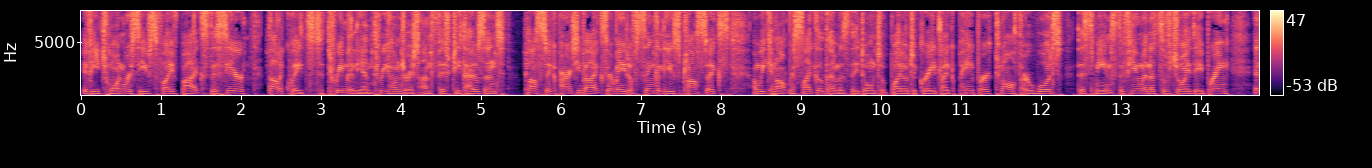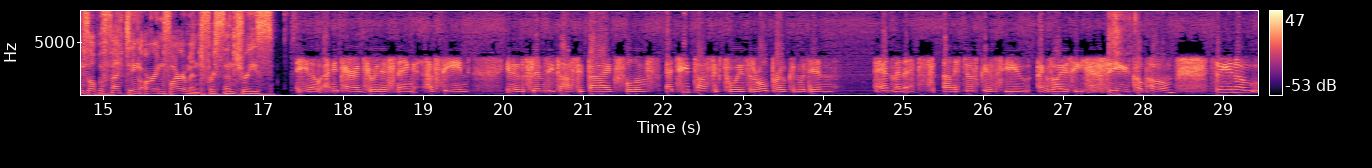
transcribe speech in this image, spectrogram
If each one receives five bags this year, that equates to 3,350,000. Plastic party bags are made of single use plastics and we cannot recycle them as they don't biodegrade like paper, cloth or wood. This means the few minutes of joy they bring ends up affecting our environment for centuries. You know, any parents who are listening have seen, you know, the flimsy plastic bag full of uh, cheap plastic toys that are all broken within 10 minutes and it just gives you anxiety seeing it come home. So, you know,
